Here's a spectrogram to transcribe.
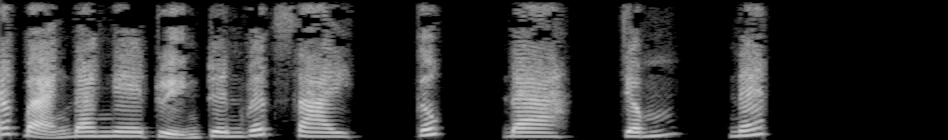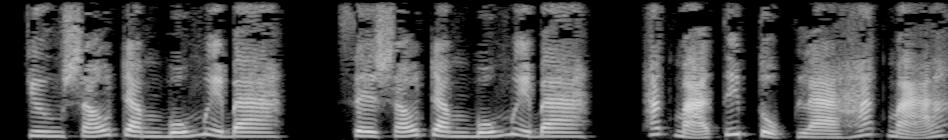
Các bạn đang nghe truyện trên website gốc.da.net Chương 643, C643, hắc mã tiếp tục là hắc mã.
